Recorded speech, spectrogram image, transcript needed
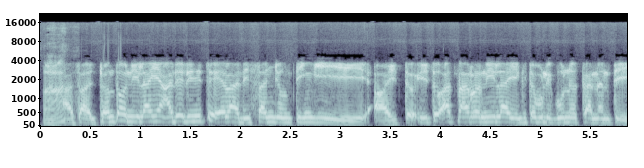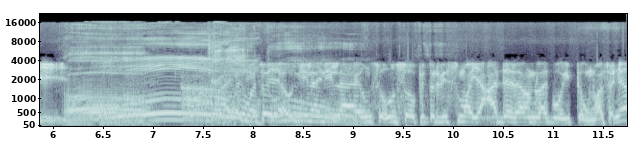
Ha? Ah, so, contoh nilai yang ada di situ ialah disanjung tinggi. Ah, itu itu antara nilai yang kita boleh gunakan nanti. Oh Oh. Ah, itu maksudnya nilai-nilai unsur-unsur patriotisme yang ada dalam lagu itu. Maksudnya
